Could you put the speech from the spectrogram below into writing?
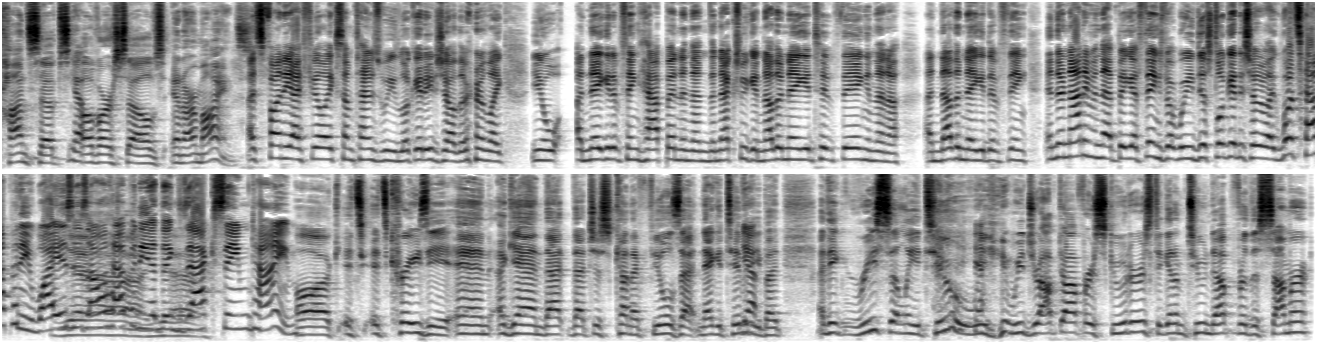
concepts Yep. of ourselves in our minds. It's funny. I feel like sometimes we look at each other like, you know, a negative thing happened and then the next week another negative thing and then a, another negative thing. And they're not even that big of things, but we just look at each other like, what's happening? Why is this all happening at the exact same time? Oh, it's it's crazy, and again, that that just kind of fuels that negativity. Yep. But I think recently too, we we dropped off our scooters to get them tuned up for the summer.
